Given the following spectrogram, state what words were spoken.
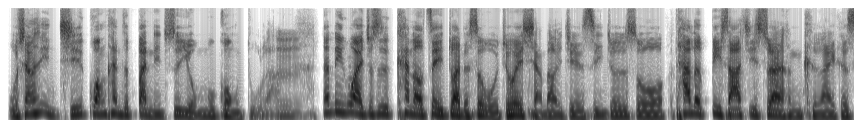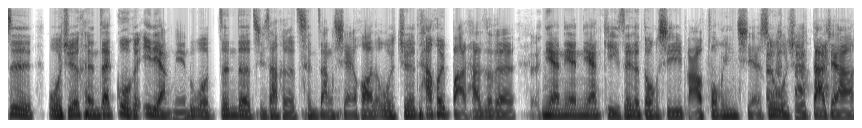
我相信，其实光看。这半年就是有目共睹啦。嗯，那另外就是看到这一段的时候，我就会想到一件事情，就是说他的必杀技虽然很可爱，可是我觉得可能再过个一两年，如果真的井上和成长起来的话，我觉得他会把他这个念念念给这个东西把它封印起来。所以我觉得大家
